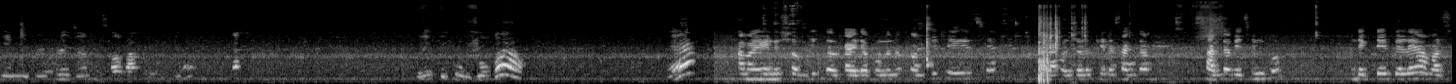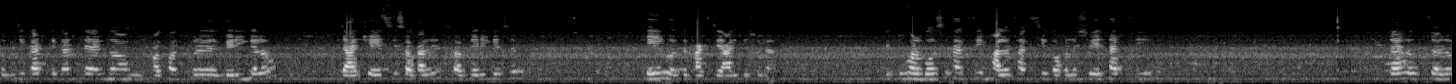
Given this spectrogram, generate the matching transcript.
দেবো। আমার এখানে সবজির তরকারিটা কমপ্লিট হয়ে গেছে। এখন চলো বেছে দেখতে পেলে আমার সবজি কাটতে কাটতে একদম হঠাৎ করে বেরিয়ে গেল। যা খেয়েছি সকালে, সব বেরিয়ে গেছে। এই হতে থাকছে, আর কিছু না। একটুক্ষণ বসে থাকছি, ভালো থাকছি, কখনো শুয়ে থাকছি। যাই হোক, চলো।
